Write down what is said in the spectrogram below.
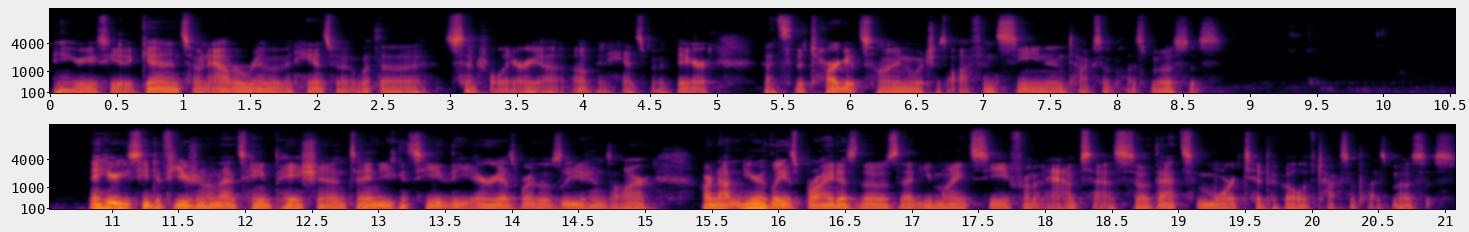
and here you see it again. So an outer rim of enhancement with a central area of enhancement there. That's the target sign, which is often seen in toxoplasmosis. Now here you see diffusion on that same patient, and you can see the areas where those lesions are are not nearly as bright as those that you might see from an abscess. So that's more typical of toxoplasmosis.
